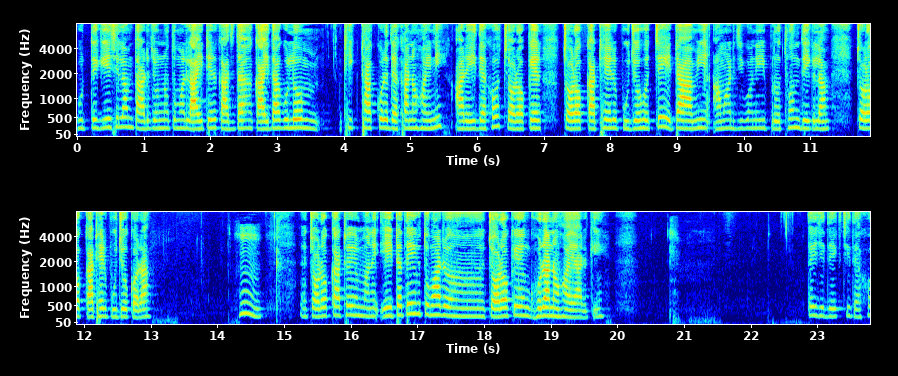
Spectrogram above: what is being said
ঘুরতে গিয়েছিলাম, তার জন্য তোমার লাইটের কাজদা, কায়দাগুলো ঠিকঠাক করে দেখানো হয়নি। আর এই দেখো, চড়কের, চড়ক কাঠের পুজো হচ্ছে। এটা আমি আমার জীবনে এই প্রথম দেখলাম, চড়ক কাঠের পুজো করা। হুম। চড়ক কাঠে মানে এইটাতেই তোমার চড়কে ঘোরানো হয় আর কি। তো এই যে দেখছি, দেখো,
